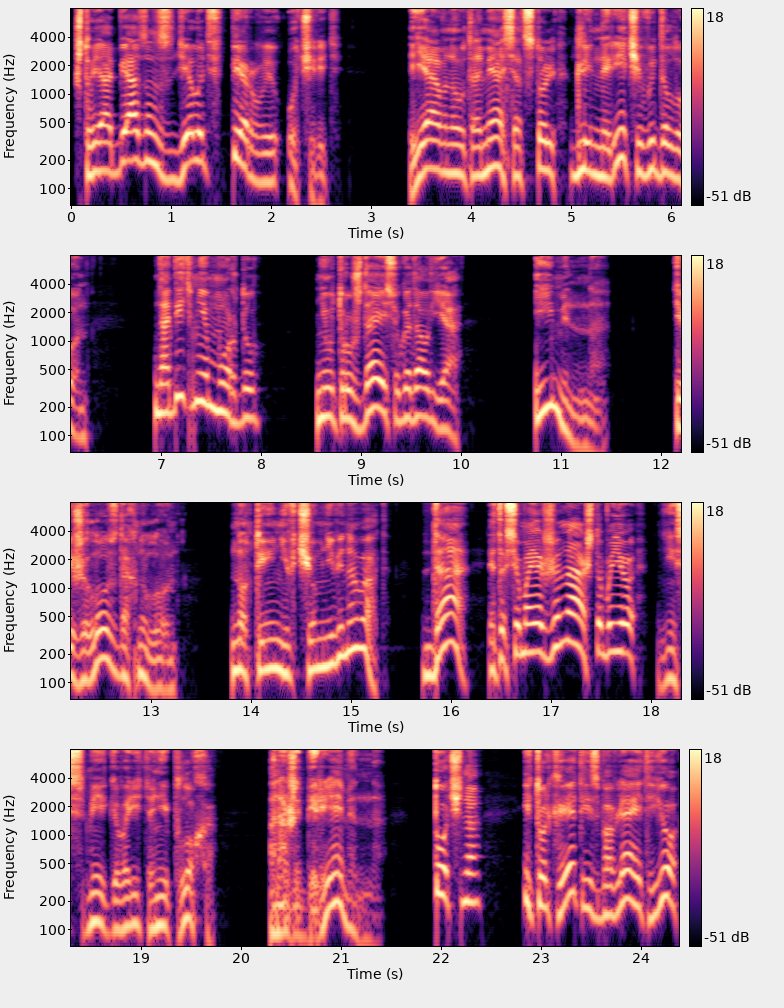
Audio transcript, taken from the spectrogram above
что я обязан сделать в первую очередь. Явно утомясь от столь длинной речи, выдал он. «Набить мне морду?» Не утруждаясь, угадал я. «Именно». Тяжело вздохнул он. «Но ты ни в чем не виноват. Да, Это все моя жена, чтобы ее... Не смей говорить о ней плохо. Она же беременна. Точно. И только это избавляет ее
